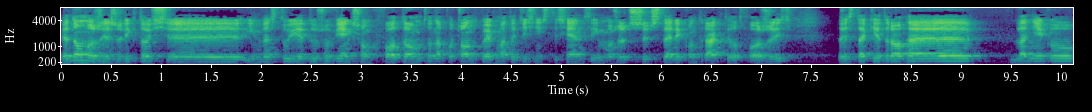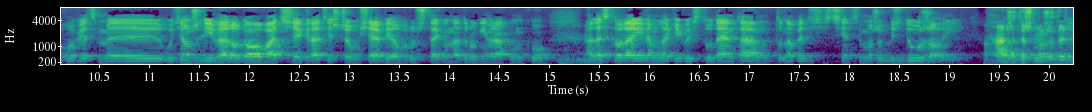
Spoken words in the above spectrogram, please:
Wiadomo, że jeżeli ktoś y, inwestuje dużo większą kwotą, to na początku, jak ma te 10 tysięcy i może 3-4 kontrakty otworzyć, to jest takie trochę dla niego powiedzmy uciążliwe logować się, grać jeszcze u siebie, oprócz tego na drugim rachunku, Mhm. ale z kolei tam dla jakiegoś studenta to nawet 10 tysięcy może być dużo i Aha, że też może, to, To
